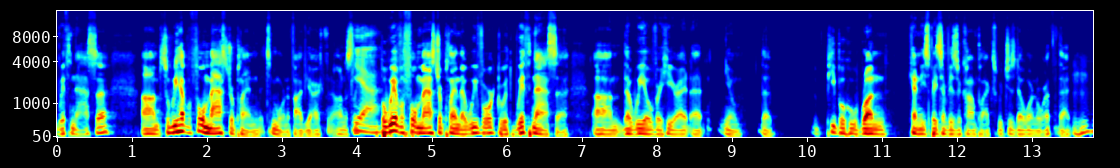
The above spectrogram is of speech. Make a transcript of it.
with NASA. Um, so we have a full master plan. It's more than five years, honestly. Yeah. But we have a full master plan that we've worked with with NASA. Um, that we over here at, at you know the, the people who run Kennedy Space and Visitor Complex, which is Delaware North. That you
